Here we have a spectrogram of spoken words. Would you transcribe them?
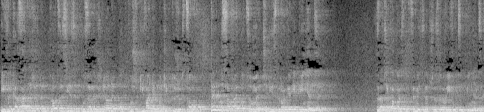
i wykazanie, że ten proces jest uzależniony od poszukiwania ludzi, którzy chcą tego samego co my, czyli zdrowia i pieniędzy. Znacie kogoś, kto chce mieć lepsze zdrowie i więcej pieniędzy?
